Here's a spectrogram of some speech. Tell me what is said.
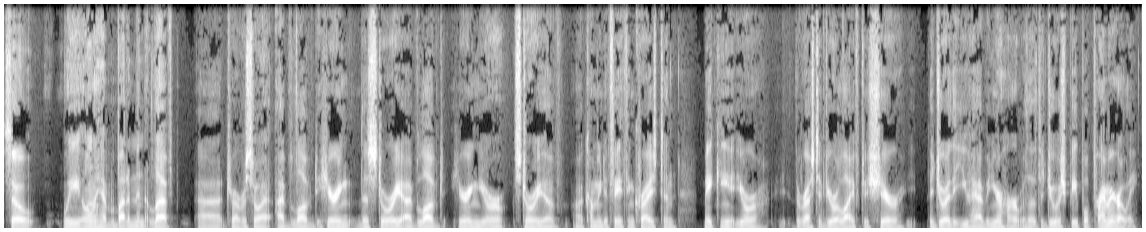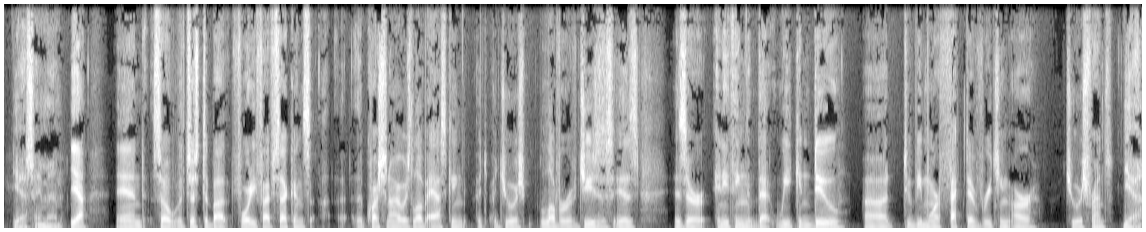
So we only have about a minute left, uh, Trevor. So I, I've loved hearing this story. I've loved hearing your story of uh, coming to faith in Christ and making it your the rest of your life to share the joy that you have in your heart with other Jewish people, primarily. Yes, Amen. Yeah. And so, with just about 45 seconds, uh, the question I always love asking a, a Jewish lover of Jesus is Is there anything that we can do uh, to be more effective reaching our Jewish friends? Yeah,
